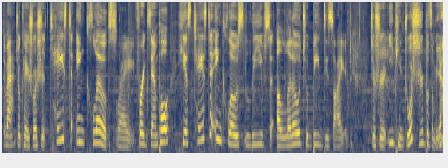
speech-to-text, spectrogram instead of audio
对吧？就可以说是 taste in clothes。 Right. For example, his taste in clothes leaves a little to be desired. 就是衣品着实不怎么样。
